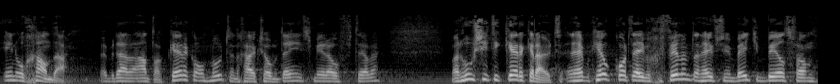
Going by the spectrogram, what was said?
in Oeganda. We hebben daar een aantal kerken ontmoet en daar ga ik zo meteen iets meer over vertellen. Maar hoe ziet die kerk eruit? En dat heb ik heel kort even gefilmd. Dan heeft u een beetje beeld van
